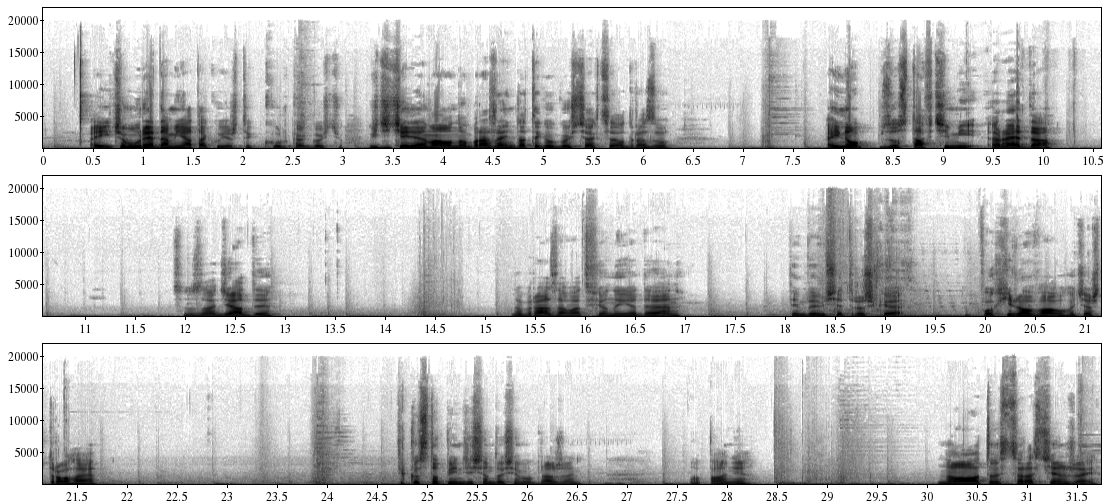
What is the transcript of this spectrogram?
Ej, czemu Reda mi atakujesz, ty kurka gościu? Widzicie ile ma on obrażeń? Dlatego gościa chcę od razu... Ej no, zostawcie mi Reda. Co za dziady. Dobra, załatwiony jeden. Tym bym się troszkę pochilował, chociaż trochę. Tylko 158 obrażeń. O panie. No, to jest coraz ciężej.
